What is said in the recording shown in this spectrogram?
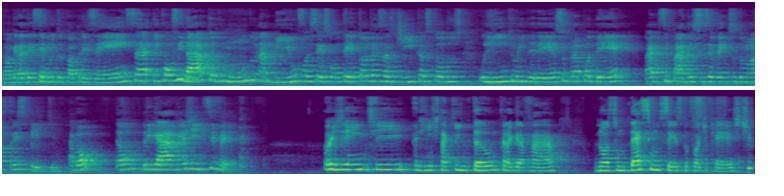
Então agradecer muito a tua presença e convidar todo mundo na bio, vocês vão ter todas as dicas, todos o link, o endereço para poder participar desses eventos do Mostra Explique, tá bom? Então, obrigada e a gente se vê. Oi, gente, a gente está aqui então para gravar nosso 16 podcast.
